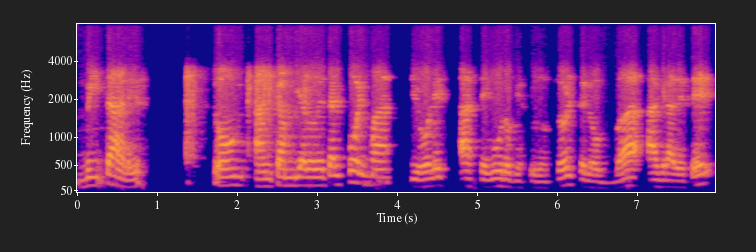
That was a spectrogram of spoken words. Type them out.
vitales son, han cambiado de tal forma, yo les aseguro que su doctor se los va a agradecer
